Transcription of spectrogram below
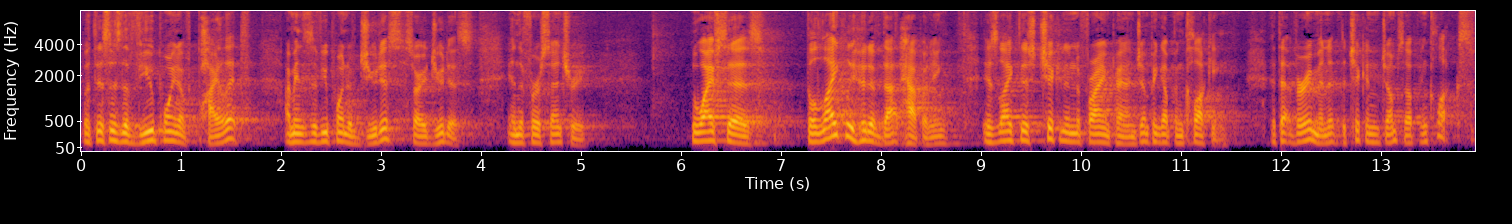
But this is the viewpoint of Pilate. I mean, this is the viewpoint of Judas. Sorry, Judas in the first century. The wife says, the likelihood of that happening is like this chicken in the frying pan jumping up and clucking. At that very minute, the chicken jumps up and clucks.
